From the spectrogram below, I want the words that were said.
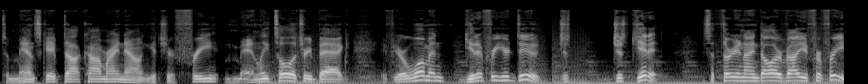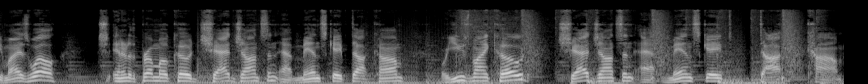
to manscaped.com right now and get your free manly toiletry bag. If you're a woman, get it for your dude. Just just get it. It's a $39 value for free. You might as well. Enter the promo code Chad Johnson at manscaped.com or use my code Chad Johnson at manscaped.com.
